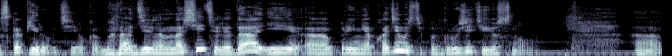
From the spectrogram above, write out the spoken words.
скопировать ее как бы на отдельном носителе да, и э, при необходимости подгрузить ее снова. Э,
